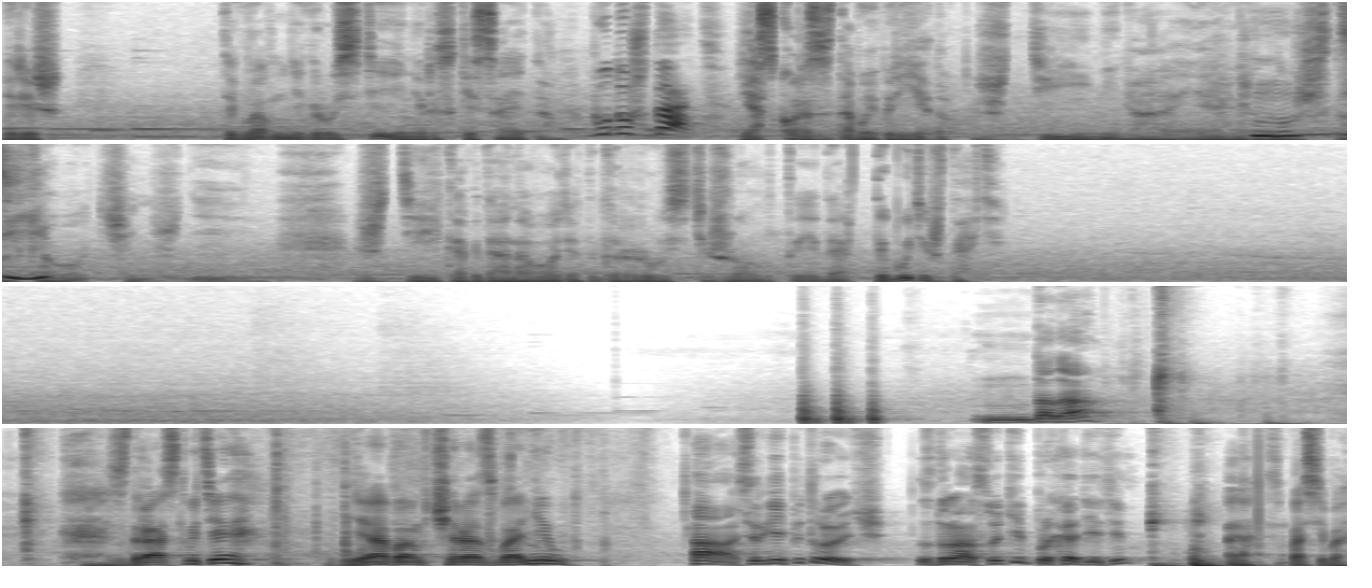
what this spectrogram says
Ириш, ты главное не грусти и не раскисай там. Буду ждать. Я скоро за тобой приеду. Жди меня, я Ну, жди. очень жди. Жди, когда наводят грусть желтые дожди. Ты будешь ждать? Да-да. Здравствуйте. Я вам вчера звонил. А, Сергей Петрович, здравствуйте, проходите. А, спасибо.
